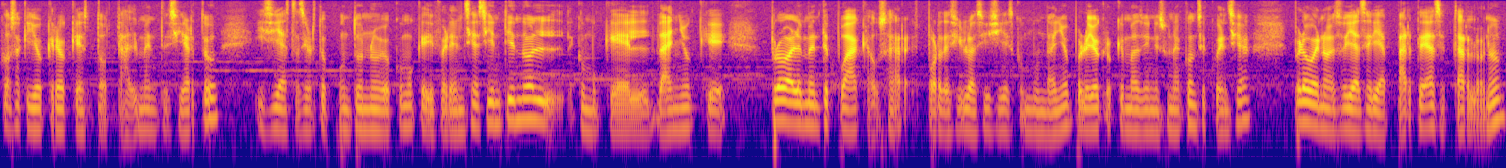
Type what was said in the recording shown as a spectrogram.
cosa que yo creo que es totalmente cierto y si hasta cierto punto no veo como que diferencia, sí entiendo como que el daño que probablemente pueda causar, por decirlo así, si es como un daño, pero yo creo que más bien es una consecuencia, pero bueno, eso ya sería parte de aceptarlo, ¿no?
